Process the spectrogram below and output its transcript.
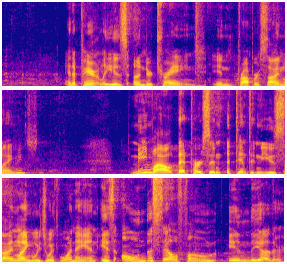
and apparently is undertrained in proper sign language. Meanwhile, that person attempting to use sign language with one hand is on the cell phone in the other.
